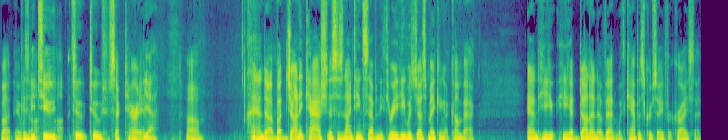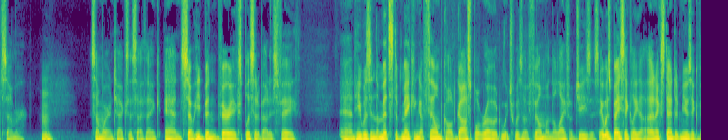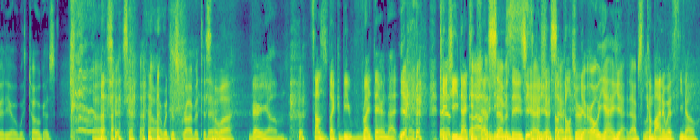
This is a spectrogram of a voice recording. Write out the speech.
But it was it'd be on- too- uh, too too sectarian. Yeah. And uh, but Johnny Cash, this is 1973. He was just making a comeback, and he he had done an event with Campus Crusade for Christ that summer, somewhere in Texas, I think. And so he'd been very explicit about his faith, and he was in the midst of making a film called Gospel Road, which was a film on the life of Jesus. It was basically a, an extended music video with togas. Uh, how I would describe it today. So, uh, very, um, sounds like it'd be right there in that Yeah. like, kitschy Ah, 1970s the 70s. Yeah, Christian yeah, subculture. Yeah. Oh, yeah, yeah, absolutely. Combine it with, you know,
